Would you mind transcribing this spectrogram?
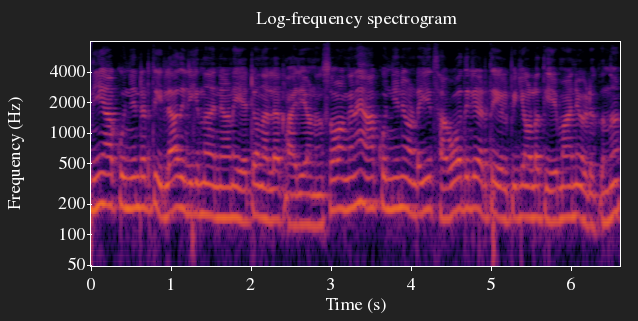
നീ ആ കുഞ്ഞിന്റെ അടുത്ത് ഇല്ലാതിരിക്കുന്നത് തന്നെയാണ് ഏറ്റവും നല്ല കാര്യമാണ്. സോ അങ്ങനെ ആ കുഞ്ഞിനെ കൊണ്ട് ഈ സഹോദരിയുടെ അടുത്ത് ഏൽപ്പിക്കാനുള്ള തീരുമാനം എടുക്കുന്നു.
